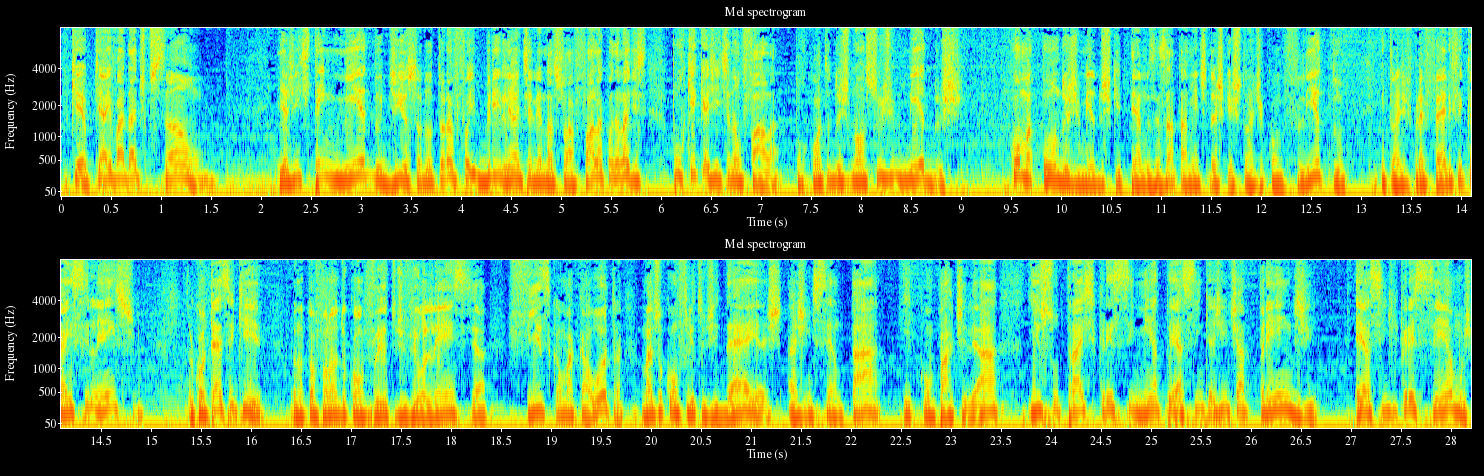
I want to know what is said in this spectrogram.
Por quê? Porque aí vai dar discussão. E a gente tem medo disso. A doutora foi brilhante ali na sua fala quando ela disse: por que, que a gente não fala? Por conta dos nossos medos. Como um dos medos que temos exatamente das questões de conflito, então a gente prefere ficar em silêncio. Acontece que eu não estou falando do conflito de violência física uma com a outra, mas o conflito de ideias, a gente sentar e compartilhar, isso traz crescimento. É assim que a gente aprende. É assim que crescemos.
